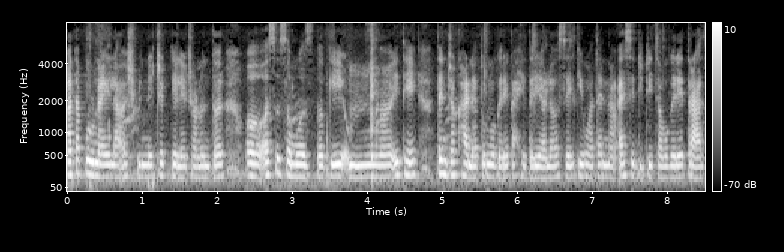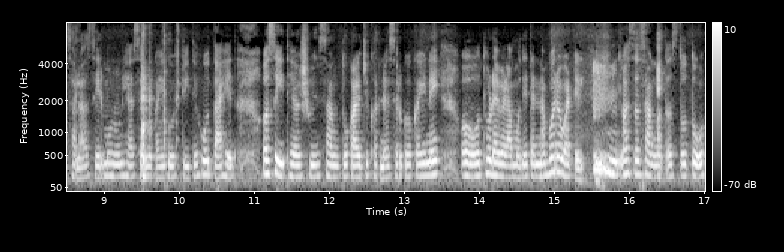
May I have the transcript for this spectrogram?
आता पूर्णाईला अश्विनने चेक केल्याच्यानंतर असं समजतं की इथे त्यांच्या खाण्यातून वगैरे काहीतरी आलं असेल किंवा त्यांना ॲसिडिटीचा वगैरे त्रास झाला असेल म्हणून ह्या सर्व काही गोष्टी इथे होत आहेत. असं इथे अश्विन सांगतो काळजी करण्यासारखं काही नाही. थोड्या वेळामध्ये त्यांना बरं वाटेल. असं सांगत असतो तो.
